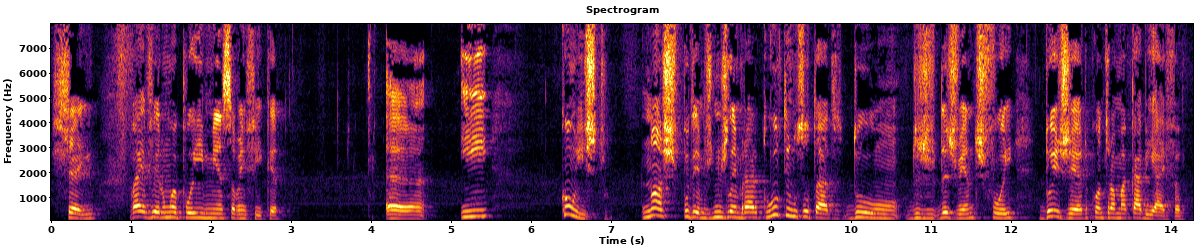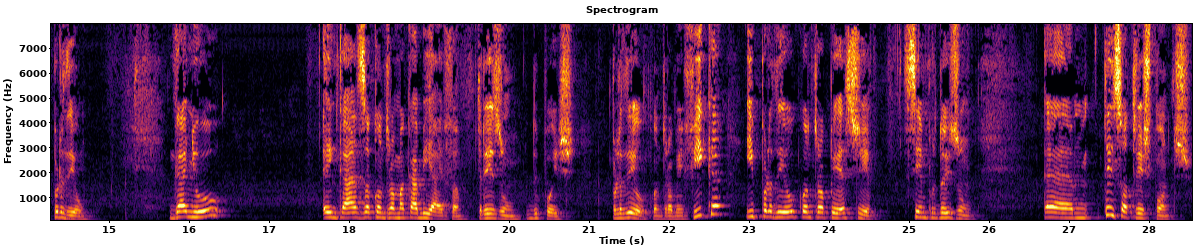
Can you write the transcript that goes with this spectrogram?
cheio, vai haver um apoio imenso ao Benfica. Uh, e com isto, nós podemos nos lembrar que o último resultado do, dos, das Juventus foi 2-0 contra o Maccabi Haifa. Perdeu. Ganhou em casa contra o Maccabi Haifa, 3-1. Depois perdeu contra o Benfica e perdeu contra o PSG, sempre 2-1. Um, tem só 3 pontos.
